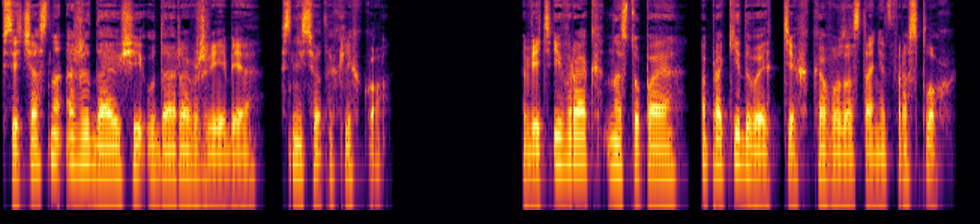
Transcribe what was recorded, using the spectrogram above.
Всечасно ожидающий ударов жребия снесет их легко. Ведь и враг, наступая, опрокидывает тех, кого застанет врасплох.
